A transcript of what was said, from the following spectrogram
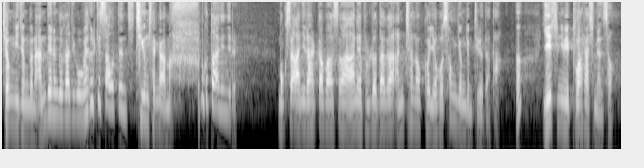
정리정돈은 안 되는 거 가지고 왜 그렇게 싸웠던지 지금 생각하면 아무것도 아닌 일을 목사 아니라 할까 봐서 아내 불러다가 앉혀놓고 여보 성경 좀 들여다봐 어? 예수님이 부활하시면서 어?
